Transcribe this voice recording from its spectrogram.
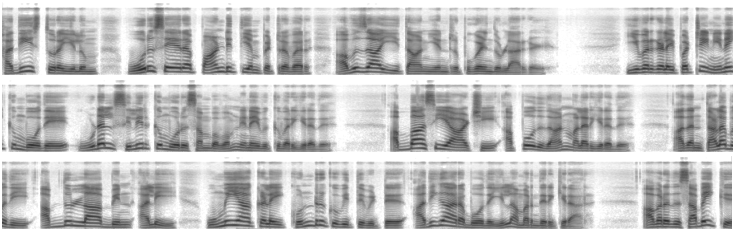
ஹதீஸ் துறையிலும் ஒரு சேர பாண்டித்யம் பெற்றவர் அவுசாயி தான் என்று புகழ்ந்துள்ளார்கள். இவர்களை பற்றி நினைக்கும்போதே உடல் சிலிர்க்கும் ஒரு சம்பவம் நினைவுக்கு வருகிறது. அப்பாசிய ஆட்சி அப்போதுதான் மலர்கிறது. அதன் தளபதி அப்துல்லா பின் அலி உமியாக்களை கொன்று குவித்துவிட்டு அதிகார போதையில் அமர்ந்திருக்கிறார். அவரது சபைக்கு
